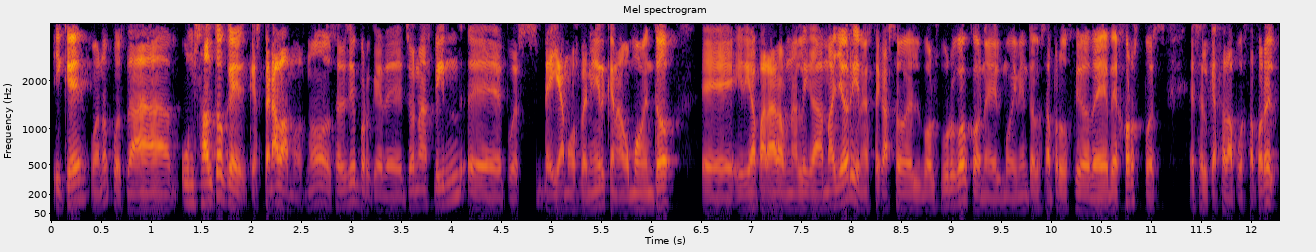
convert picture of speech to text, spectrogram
y que, bueno, pues da un salto que, que esperábamos, ¿no, Sergio? Porque de Jonas Bind, eh, pues veíamos venir que en algún momento eh, iría a parar a una liga mayor y en este caso el Wolfsburgo, con el movimiento que se ha producido de Bejors, pues es el que hace la apuesta por él.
